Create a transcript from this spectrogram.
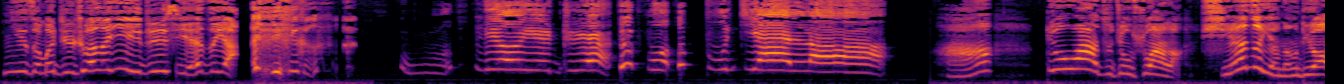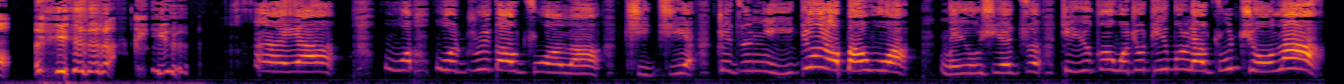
你怎么只穿了一只鞋子呀？另一只不不见了。啊，丢袜子就算了，鞋子也能丢。哎呀，我我知道错了，琪琪，这次你一定要帮我。没有鞋子，体育课我就踢不了足球了。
